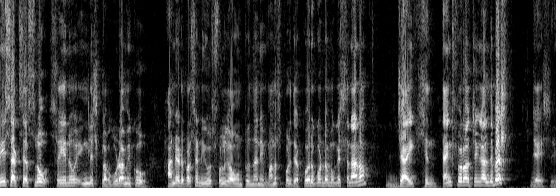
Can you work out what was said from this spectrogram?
మీ సక్సెస్లో శ్రీను ఇంగ్లీష్ క్లబ్ కూడా మీకు హండ్రెడ్ పర్సెంట్ యూస్ఫుల్గా ఉంటుందని మనస్ఫూర్తిగా కోరుకుంటూ ముగిస్తున్నాను. జై Hind. Thanks for watching all the best జై శ్రీ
